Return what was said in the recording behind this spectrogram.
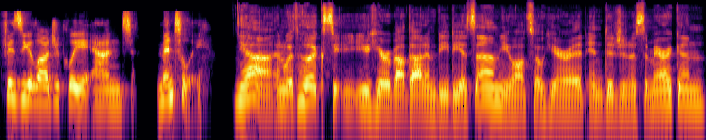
physiologically and mentally. Yeah, and with hooks, you hear about that in BDSM. You also hear it Indigenous American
